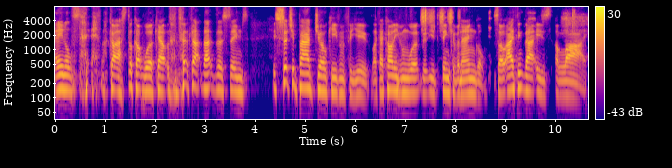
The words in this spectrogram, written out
anal. s- I, can't, I still can't work out that that that just seems. It's such a bad joke, even for you. Like I can't even work that you'd think of an angle. So I think that is a lie.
